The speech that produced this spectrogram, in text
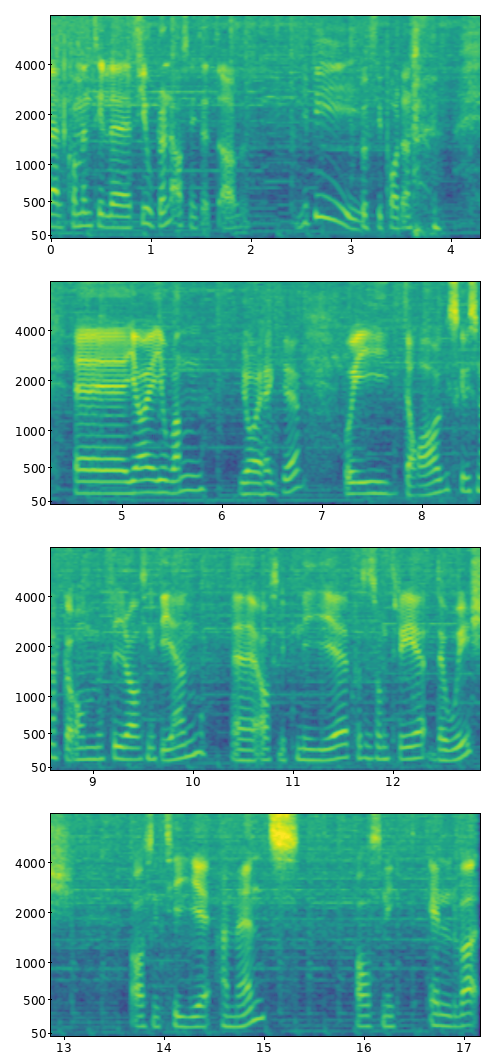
Välkommen till eh, 14 avsnittet av! Buffy-podden. Eh, jag är Johan Jag är Henke. och idag ska vi snacka om fyra avsnitt igen. Eh, avsnitt 9 på säsong 3, The Wish. Avsnitt 10, Amends. Avsnitt 11,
